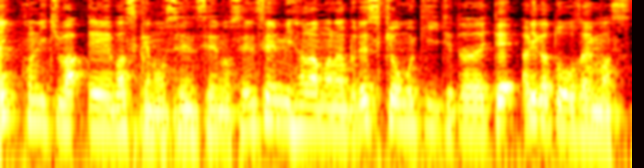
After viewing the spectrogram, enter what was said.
い、こんにちは。えー、バスケの先生の先生、三原学です。今日も聞いていただいてありがとうございます。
